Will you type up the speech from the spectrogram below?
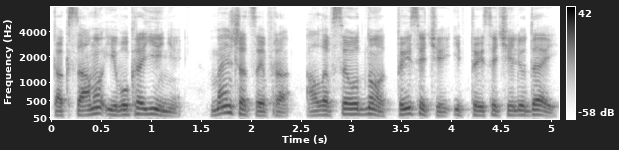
Так само і в Україні. Менша цифра, але все одно тисячі і тисячі людей.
